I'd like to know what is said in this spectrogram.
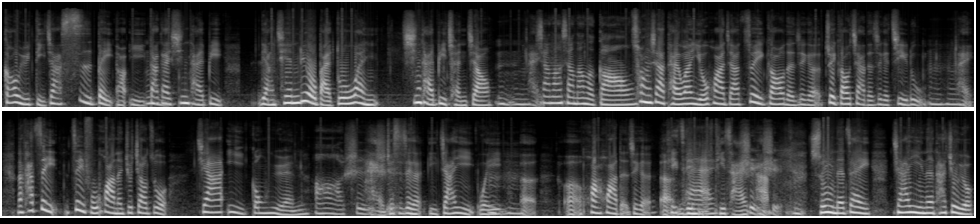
高于底价四倍啊，以大概新台币两千六百多万。新台币成交，嗯嗯，相当相当的高，创下台湾油画家最高的这个最高价的这个记录。嗯哼，哎，那他这这幅画呢，就叫做嘉义公园。哦，是，哎，就是这个以嘉义为呃呃画画的这个呃题材。题材是是，所以呢，在嘉义呢，它就有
